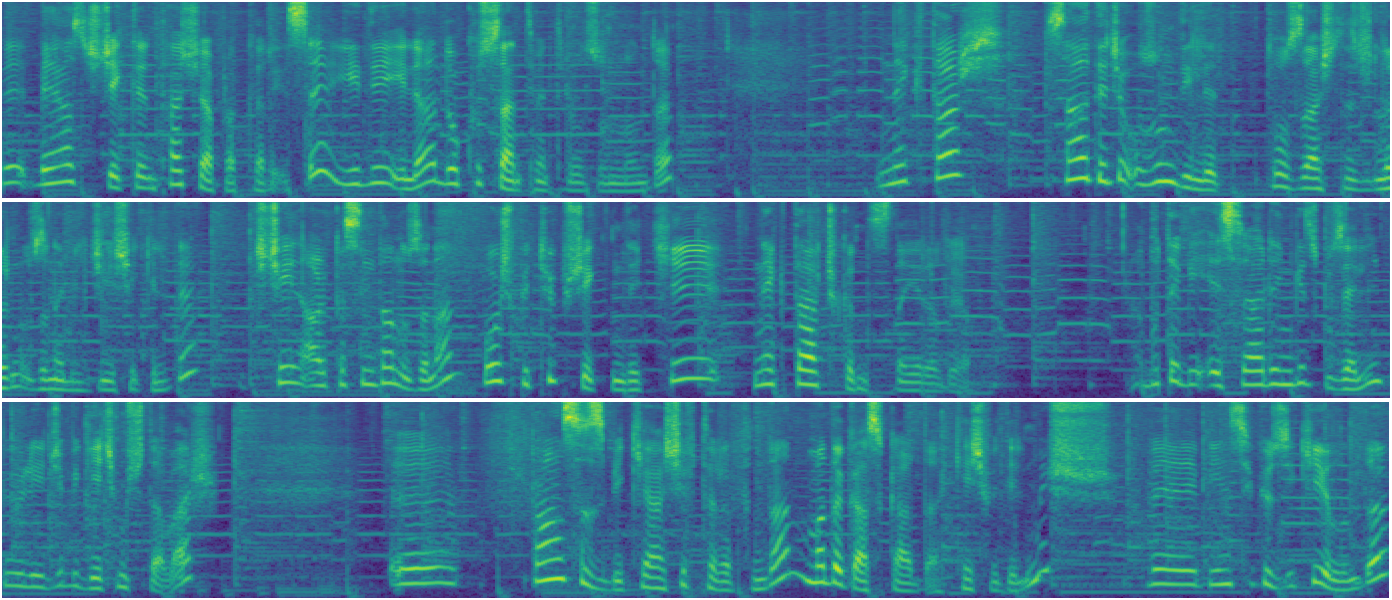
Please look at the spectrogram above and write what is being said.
ve beyaz çiçeklerin taç yaprakları ise 7 ila 9 santimetre uzunluğunda. Nektar sadece uzun dille tozlaştırıcıların uzanabileceği şekilde çiçeğin arkasından uzanan boş bir tüp şeklindeki nektar çıkıntısında yer alıyor. Bu tabi esrarengiz güzelliğin büyüleyici bir geçmiş de var. E, Fransız bir kaşif tarafından Madagaskar'da keşfedilmiş ve 1802 yılında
